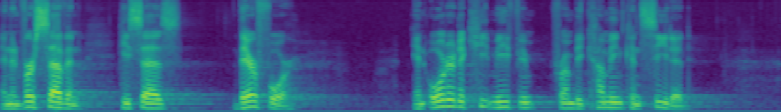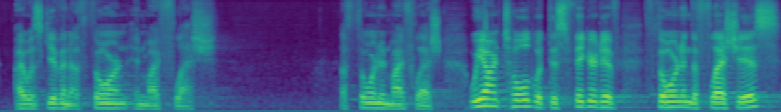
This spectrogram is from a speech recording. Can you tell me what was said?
And in verse 7, he says, Therefore, in order to keep me from becoming conceited, I was given a thorn in my flesh. A thorn in my flesh. We aren't told what this figurative thorn in the flesh is,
